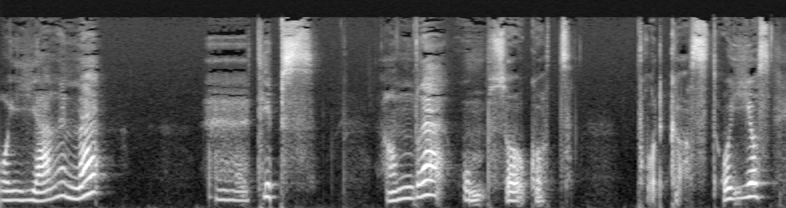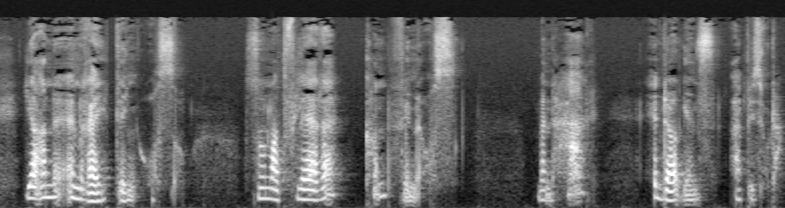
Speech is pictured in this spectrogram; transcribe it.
Og gjerne eh, tips andre om Sov godt podkast. Og gi oss gjerne en rating også, sånn at flere kan finne oss. Men her er dagens episode.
